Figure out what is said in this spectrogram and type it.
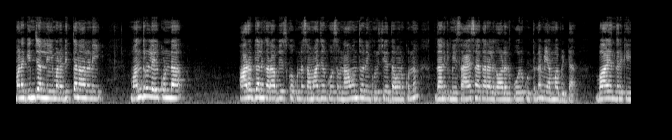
మన గింజల్ని మన విత్తనాలని మందులు లేకుండా ఆరోగ్యాన్ని ఖరాబ్ చేసుకోకుండా సమాజం కోసం నా వంతు నేను కృషి చేద్దాం అనుకున్నా దానికి మీ సహాయ సహకారాలు కావాలని కోరుకుంటున్నా మీ అమ్మ బిడ్డ. బాయ్ అందరికీ.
